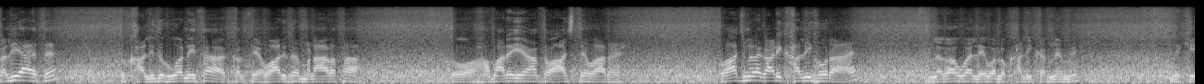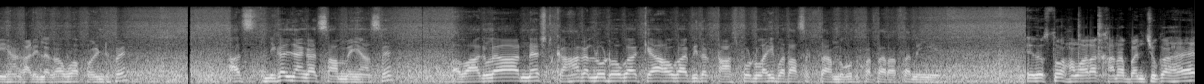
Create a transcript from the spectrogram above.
कल ही आए थे तो खाली तो हुआ नहीं था। कल त्यौहार इधर मना रहा था तो हमारे यहाँ तो आज त्यौहार है। तो आज मेरा गाड़ी खाली हो रहा है, लगा हुआ लेबर लोग खाली करने में। देखिए, यहाँ गाड़ी लगा हुआ पॉइंट पे। आज निकल जाएँगे आज शाम में यहाँ से। अब अगला नेक्स्ट कहाँ का लोड होगा, क्या होगा, अभी तक ट्रांसपोर्ट वाला ही बता सकता है, हम लोगों को तो पता रहता नहीं है। ये दोस्तों, हमारा खाना बन चुका है।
